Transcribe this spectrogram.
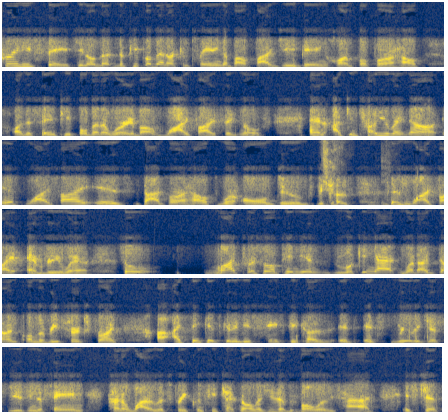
pretty safe. You know, the, the people that are complaining about 5G being harmful for our health are the same people that are worried about Wi-Fi signals. And I can tell you right now, if Wi-Fi is bad for our health, we're all doomed because there's Wi-Fi everywhere. So my personal opinion, looking at what I've done on the research front, uh, I think it's going to be safe because it, it's really just using the same kind of wireless frequency technology that we've always had. It's just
